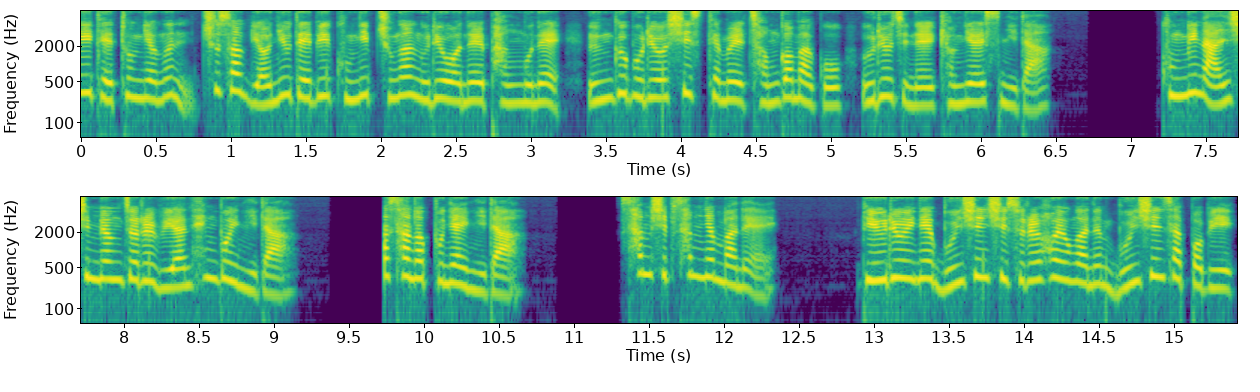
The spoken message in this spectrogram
의 대통령은 추석 연휴 대비 국립중앙의료원을 방문해 응급의료 시스템을 점검하고 의료진을 격려했습니다. 국민 안심 명절을 위한 행보입니다. 산업 분야입니다. 33년 만에 비의료인의 문신 시술을 허용하는 문신사법이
